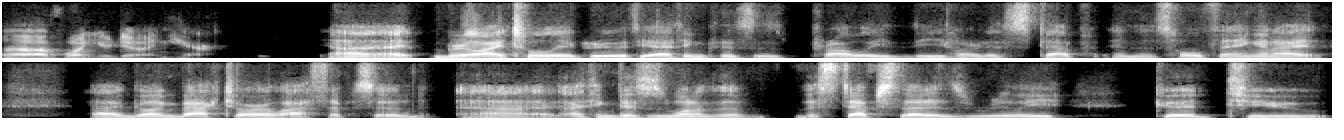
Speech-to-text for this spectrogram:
uh, of what you're doing here. Uh, bro, I totally agree with you. I think this is probably the hardest step in this whole thing. And I, uh, going back to our last episode, uh, I think this is one of the the steps that is really good to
